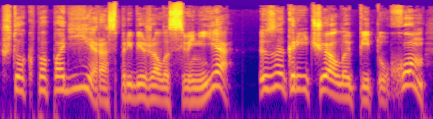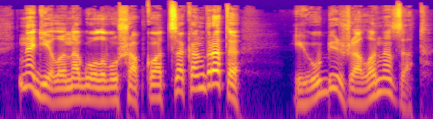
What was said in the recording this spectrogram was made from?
что к попадье раз прибежала свинья, закричала петухом, надела на голову шапку отца Кондрата и убежала назад.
